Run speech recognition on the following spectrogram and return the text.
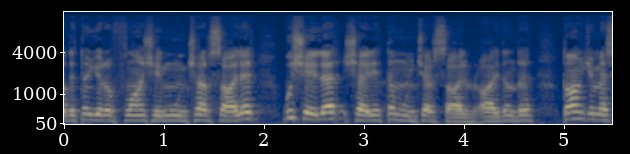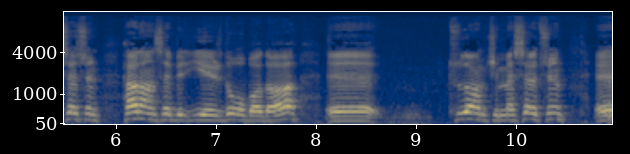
adətinə görə filan şey münkar sayılır, bu şeylər şəriətdən münkar sayılmır. Aydındır? Tam ki, məsəl üçün, hər hansısa bir yerdə, obada, e, tutam ki, məsəl üçün, e,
